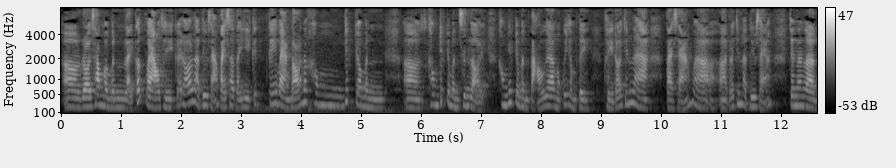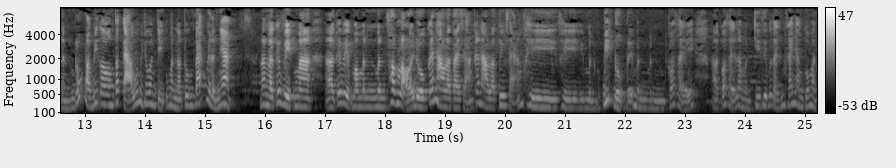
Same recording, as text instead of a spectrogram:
à, rồi xong rồi mình lại cất vào thì cái đó là tiêu sản. Tại sao? Tại vì cái cái vàng đó nó không giúp cho mình à, không giúp cho mình sinh lợi không giúp cho mình tạo ra một cái dòng tiền. Thì đó chính là tài sản và à, đó chính là tiêu sản. Cho nên là định rất là biết ơn tất cả quý cô chú anh chị của mình là tương tác với định nha. Nên là cái việc mà à, cái việc mà mình mình phân loại được cái nào là tài sản cái nào là tiêu sản thì thì mình biết được để mình mình có thể à, có thể là mình chi tiêu cái tài chính cá nhân của mình.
